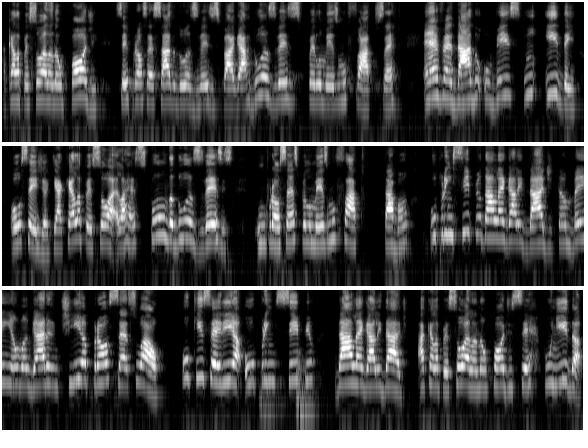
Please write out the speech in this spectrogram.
Aquela pessoa ela não pode ser processada duas vezes, pagar duas vezes pelo mesmo fato, certo? É vedado o bis in idem, ou seja, que aquela pessoa ela responda duas vezes um processo pelo mesmo fato, tá bom? O princípio da legalidade também é uma garantia processual. O que seria o princípio da legalidade? Aquela pessoa ela não pode ser punida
